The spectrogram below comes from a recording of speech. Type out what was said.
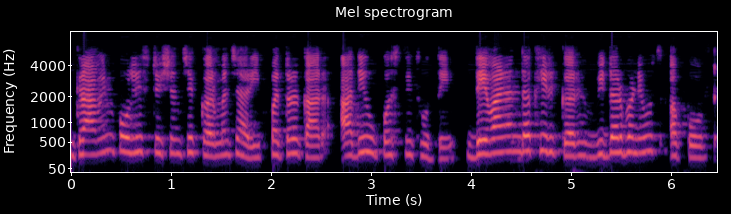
ग्रामीण पोलीस स्टेशनचे कर्मचारी पत्रकार आदी उपस्थित होते. देवानंद खिरकर विदर्भ न्यूज अकोट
